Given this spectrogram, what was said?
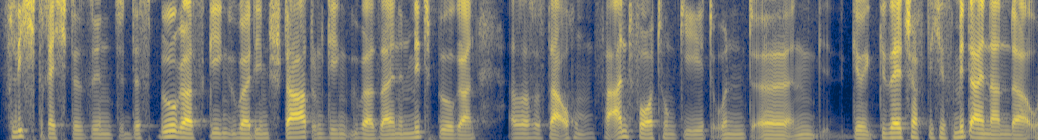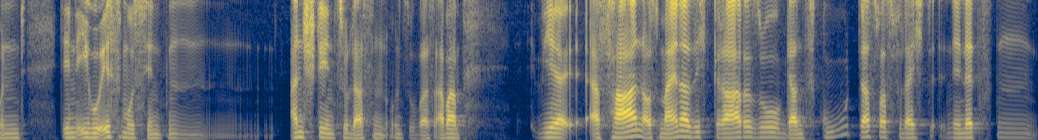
Pflichtrechte sind des Bürgers gegenüber dem Staat und gegenüber seinen Mitbürgern. Also dass es da auch um Verantwortung geht und äh, ein ge gesellschaftliches Miteinander und den Egoismus hinten anstehen zu lassen und sowas. Aber wir erfahren aus meiner Sicht gerade so ganz gut das, was vielleicht in den letzten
